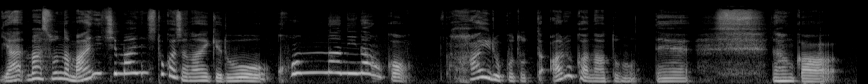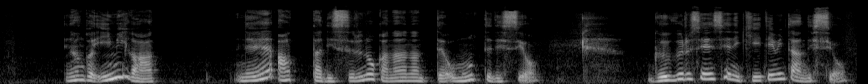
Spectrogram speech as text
やまあそんな毎日毎日とかじゃないけどこんなになんか入ることってあるかなと思ってなんかなんか意味がねあったりするのかななんて思ってですよ Google 先生に聞いてみたんですよ。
